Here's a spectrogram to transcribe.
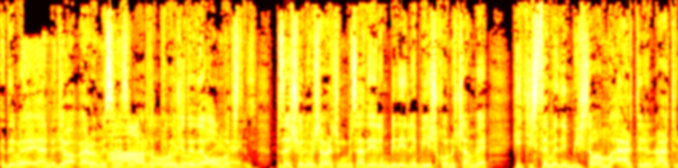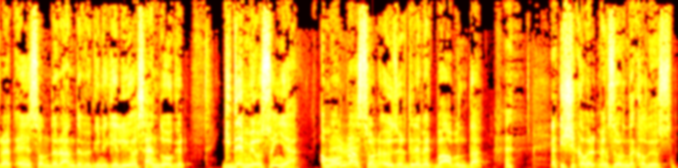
e, değil mi? Yani cevap verme meselesi artık doğru, projede de olmak evet. istedim. Mesela şöyle bir şey var çünkü mesela diyelim biriyle bir iş konuşacağım ve hiç istemediğim bir iş tamam mı? Erteliyorsun erteliyorsun en sonunda randevu günü geliyor sen de o gün gidemiyorsun ya. Ama ondan Evet. sonra özür dilemek babında işi kabul etmek zorunda kalıyorsun.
